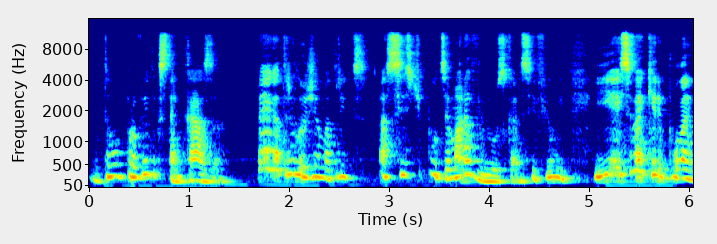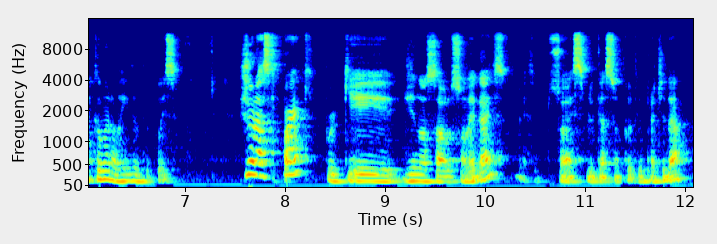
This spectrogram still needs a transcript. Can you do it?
Então aproveita que está em casa, pega a trilogia Matrix, assiste, putz, é maravilhoso, cara, esse filme. E aí você vai querer pular em câmera lenta depois. Jurassic Park, porque dinossauros são legais, é só a explicação que eu tenho para te dar.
